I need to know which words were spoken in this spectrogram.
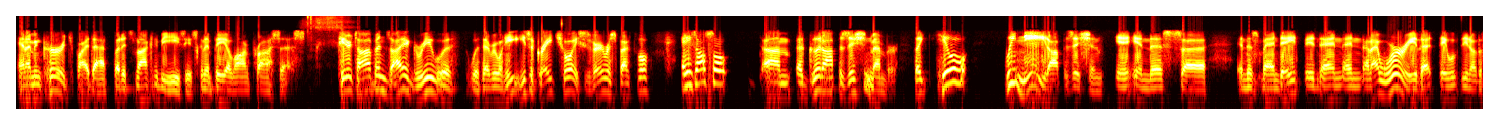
and I'm encouraged by that. But it's not going to be easy. It's going to be a long process. Peter Tabuns, I agree with with everyone. He, he's a great choice. He's very respectful, and he's also um, a good opposition member. Like he'll, we need opposition in, in this. Uh, in this mandate, and and and I worry that they, you know, the,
